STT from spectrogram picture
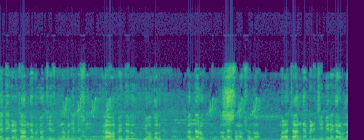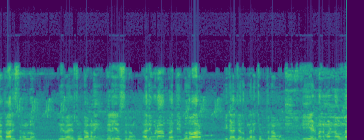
అయితే ఇక్కడ జాన్కంపేటలో చేసుకుందామని చెప్పేసి గ్రామ పెద్దలు యువకులు అందరూ అందరి సమక్షంలో మన జాన్కంపేట జీపీ దగ్గర ఉన్న ఖాళీ స్థలంలో నిర్వహిస్తుంటామని తెలియజేస్తున్నాం. అది కూడా ప్రతి బుధవారం ఇక్కడ జరుగుతుందని చెప్తున్నాము. ఈ ఎడపల్లి మండలంలో ఉన్న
